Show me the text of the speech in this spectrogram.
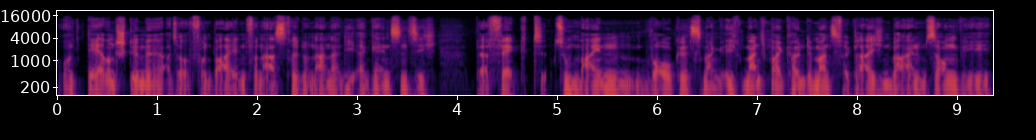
Und deren Stimme, also von beiden, von Astrid und Anna, die ergänzen sich perfekt zu meinen Vocals. Man, ich, manchmal könnte man es vergleichen bei einem Song wie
